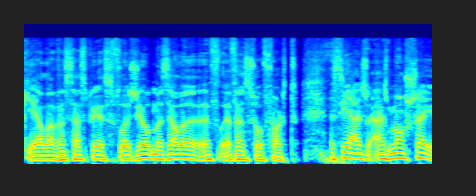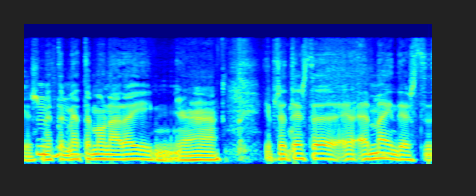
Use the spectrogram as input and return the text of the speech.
que ela avançasse para esse flagelo, mas ela avançou forte. Assim, às, às mãos cheias, uhum. mete, mete a mão na areia e. E portanto esta, a mãe deste,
